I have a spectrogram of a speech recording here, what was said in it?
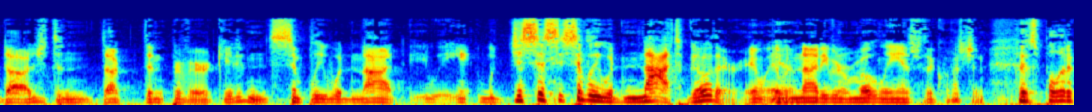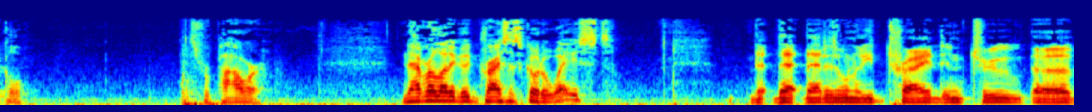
dodged and ducked and prevaricated, and simply would not, just simply would not go there, and, and would not even remotely answer the question. Because it's political. It's for power. Never let a good crisis go to waste. That that, that is one of the tried and true uh,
